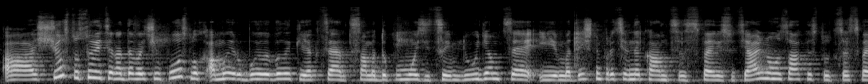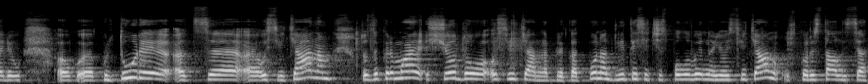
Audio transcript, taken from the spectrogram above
А що стосується надавачів послуг, а ми робили великий акцент саме допомозі цим людям. Це і медичним працівникам, це в сфері соціального захисту, це в сфері е, е, культури, е, це освітянам. То, зокрема, щодо освітян, наприклад, понад 2 тисячі з половиною освітян скористалися,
